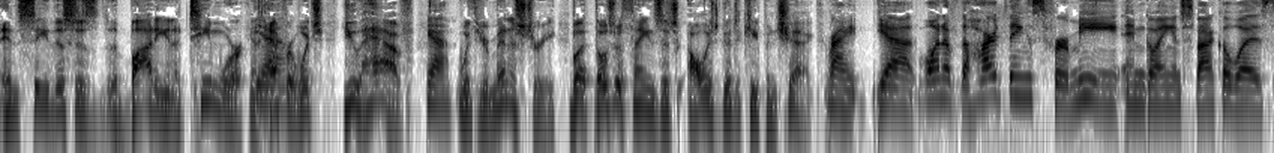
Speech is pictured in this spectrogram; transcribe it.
and see this is the body and a teamwork and Yeah. effort, which you have Yeah. with your ministry. But those are things that's always good to keep in check. Right. Yeah. One of the hard things for me in going into sabbatical was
